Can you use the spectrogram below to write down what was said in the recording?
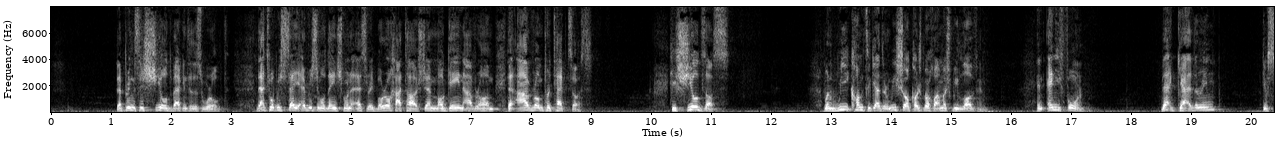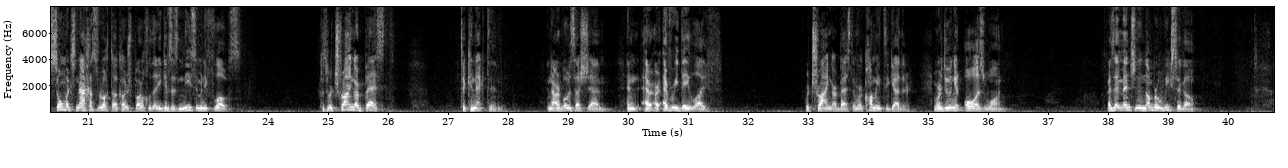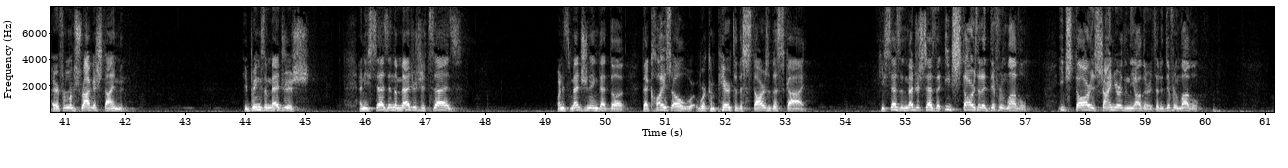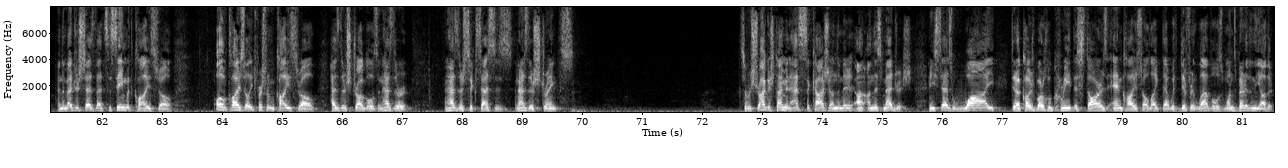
that brings his shield back into this world. That's what we say every single day in Shemona Esrei. Baruch Atah Hashem Mogain Avraham. That Avram protects us. He shields us. When we come together and we show Akash Baruch Hu how much we love Him in any form, that gathering gives so much nachas ruach to Akash Baruch Hu that He gives us nisim and He flows. Because we're trying our best to connect to Him in our avodas Hashem and our everyday life. We're trying our best and we're coming together. And we're doing it all as one. As I mentioned a number of weeks ago, I heard from Rav Shraga Steinman. He brings a medrash, and he says in the medrash it says, when it's mentioning that the that were, were compared to the stars of the sky. He says that the medrash says that each star is at a different level. Each star is shinier than the other. It's at a different level. And the Medrash says that's the same with Klal Yisrael. All of Klal Yisrael, each person from Klal Yisrael has their struggles and has their, and has their successes and has their strengths. So Rishraga Steinman asks Akash on, the, on, on, this Medrash. And he says, why did Akash Baruch Hu create the stars and Klal Yisrael like that with different levels? One's better than the other.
